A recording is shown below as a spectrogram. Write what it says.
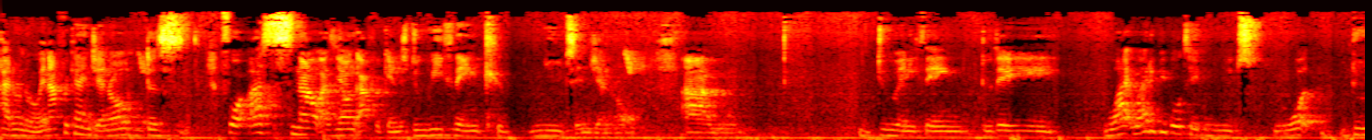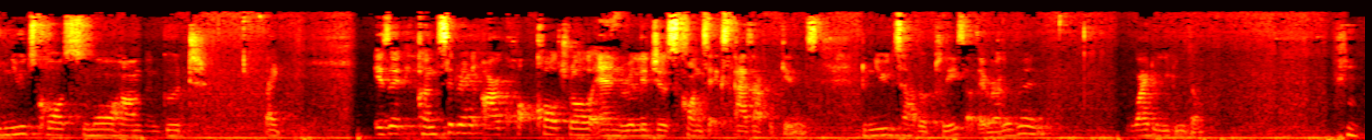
I don't know. In Africa in general, does for us now as young Africans, do we think nudes in general um, do anything? Do they? Why why do people take nudes? What do nudes cause more harm than good? Like, is it considering our cu- cultural and religious context as Africans? Do nudes have a place? Are they relevant? Why do we do them?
